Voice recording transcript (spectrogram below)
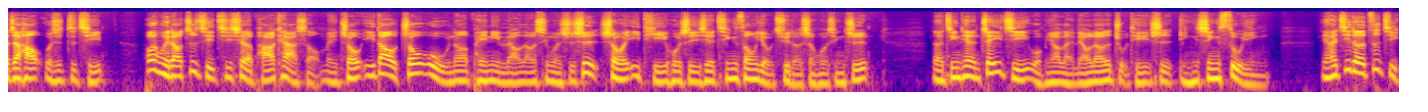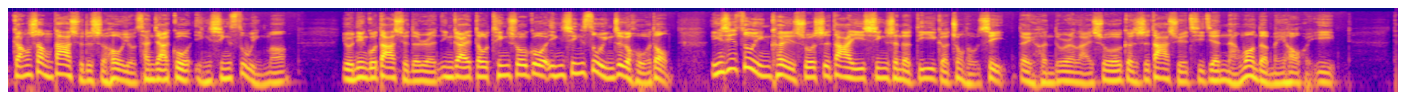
大家好，我是志奇，欢迎回到志祺七七的 Podcast 哦。每周一到周五呢，陪你聊聊新闻时事、社会议题或是一些轻松有趣的生活新知。那今天这一集我们要来聊聊的主题是迎新宿营。你还记得自己刚上大学的时候有参加过迎新宿营吗？有念过大学的人应该都听说过迎新宿营这个活动。迎新宿营可以说是大一新生的第一个重头戏，对很多人来说更是大学期间难忘的美好回忆。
